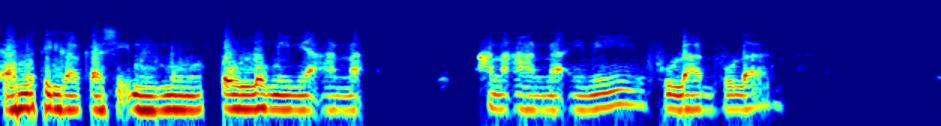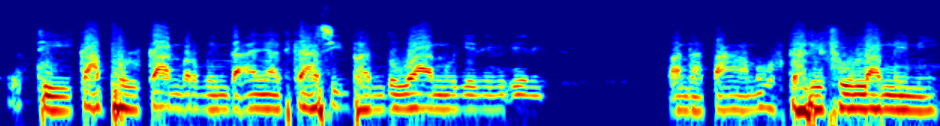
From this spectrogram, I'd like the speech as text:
Kamu tinggal kasih memo, tolong ini anak, anak-anak ini fulan-fulan dikabulkan permintaannya, dikasih bantuan begini-begini. Tanda tangan, uh dari fulan ini.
